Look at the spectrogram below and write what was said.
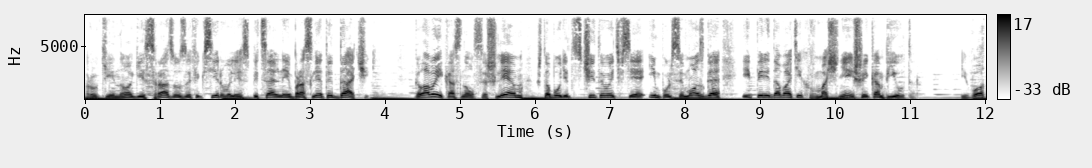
Руки и ноги сразу зафиксировали специальные браслеты-датчики. Головы коснулся шлем, что будет считывать все импульсы мозга и передавать их в мощнейший компьютер. И вот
